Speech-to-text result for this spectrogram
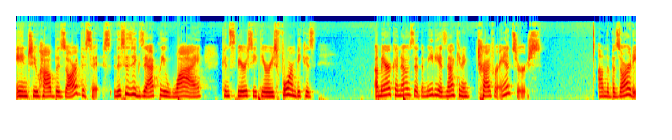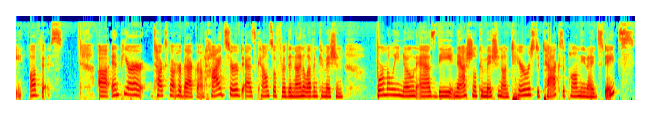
into how bizarre this is. This is exactly why conspiracy theories form because America knows that the media is not going to try for answers on the bizarrety of this. Uh, NPR talks about her background. Hyde served as counsel for the 9-11 Commission, formerly known as the National Commission on Terrorist Attacks upon the United States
